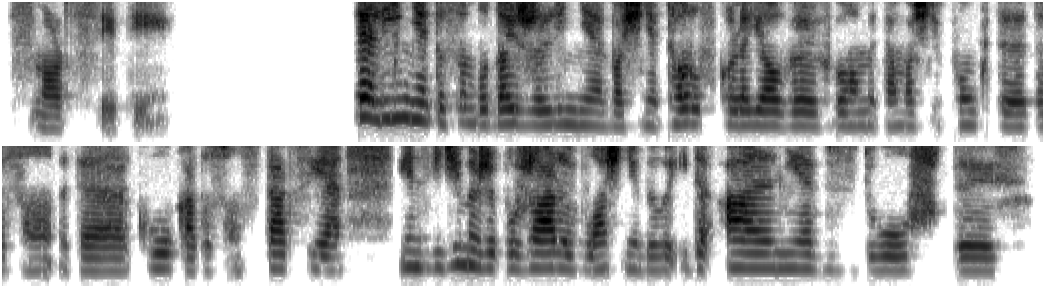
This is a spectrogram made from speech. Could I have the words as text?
Smart City. Te linie to są bodajże linie właśnie torów kolejowych, bo mamy tam właśnie punkty, to są te kółka, to są stacje, więc widzimy, że pożary właśnie były idealnie wzdłuż tych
